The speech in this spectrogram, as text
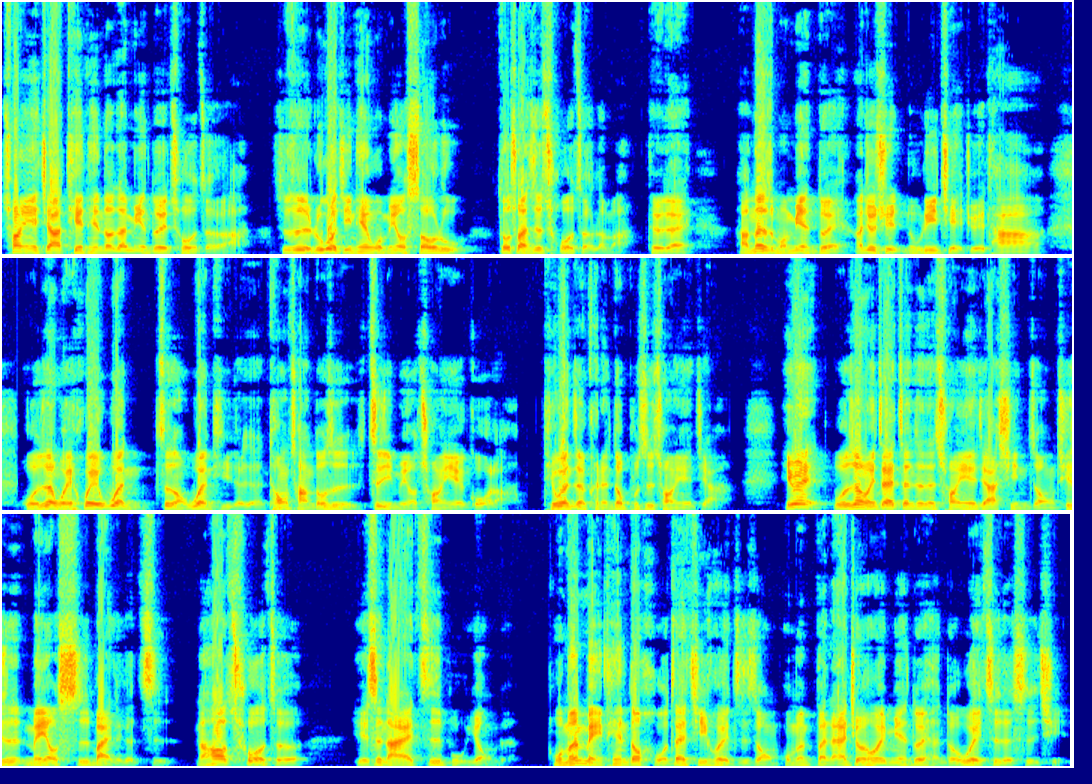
创业家天天都在面对挫折啊。就是如果今天我没有收入，都算是挫折了嘛，对不对？好，那怎么面对？那就去努力解决它。我认为会问这种问题的人，通常都是自己没有创业过了。提问者可能都不是创业家，因为我认为在真正的创业家心中，其实没有失败这个字，然后挫折也是拿来滋补用的。我们每天都活在机会之中，我们本来就会面对很多未知的事情。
